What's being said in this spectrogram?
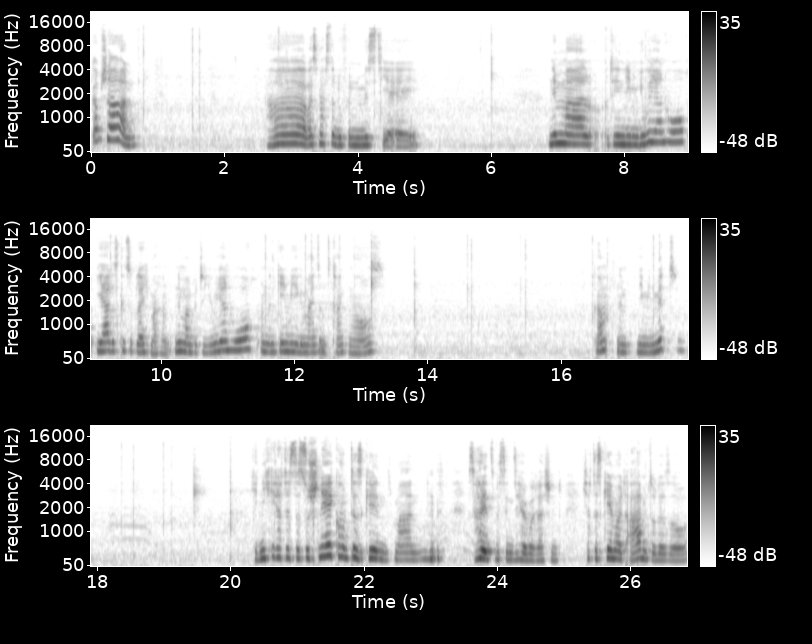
Komm schon. Ah, was machst du für ein Mist hier, ey? Nimm mal den lieben Julian hoch. Ja, das kannst du gleich machen. Nimm mal bitte Julian hoch und dann gehen wir hier gemeinsam ins Krankenhaus. Komm, nimm, nimm ihn mit. Ich hätte nicht gedacht, dass das so schnell kommt, das Kind, Mann. Das war jetzt ein bisschen sehr überraschend. Ich dachte, das käme heute Abend oder so.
